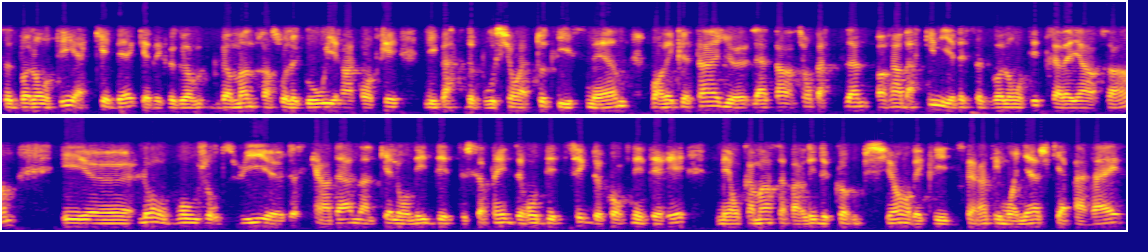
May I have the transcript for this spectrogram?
cette volonté à Québec avec le gouvernement de François Legault. Il rencontrait les partis d'opposition à toutes les semaines. Bon, avec le temps, il y a, la tension partisane a rembarqué, mais il y avait cette volonté de travailler ensemble. Et euh, là, on voit aujourd'hui euh, le scandale dans lequel on est, certains diront d'éthique, de conflit d'intérêt, mais on commence à parler de corruption avec les différents témoignages qui apparaissent,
